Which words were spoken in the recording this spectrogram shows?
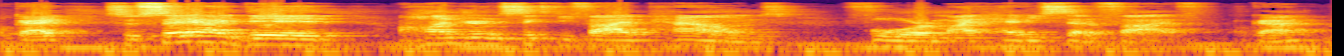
okay? So say I did 165 pounds for my heavy set of five, okay?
